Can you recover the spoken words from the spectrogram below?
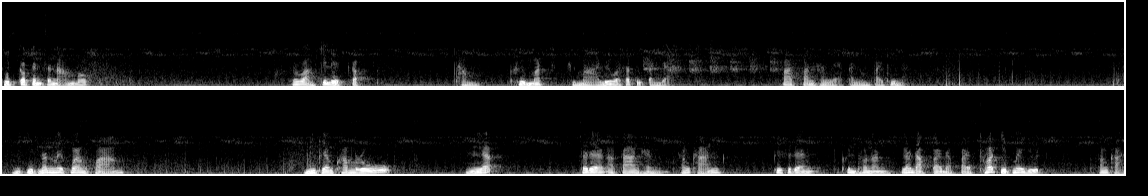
จิตก็เป็นสนามรบระหว่างกิเลสกับธรรมคือมัดคือมาหรือว่าสติปัญญาฟาดฟันหันแหลกกันลงไปที่ไหนจิตนั้นไม่กว้างขวาง มีเพียงความรู้และแสดงอาการแห่งสังขารที่แสดงขึ้นเท่านั้น แล้วดับไปดับไป เพราะจิตไม่หยึดสังขาร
